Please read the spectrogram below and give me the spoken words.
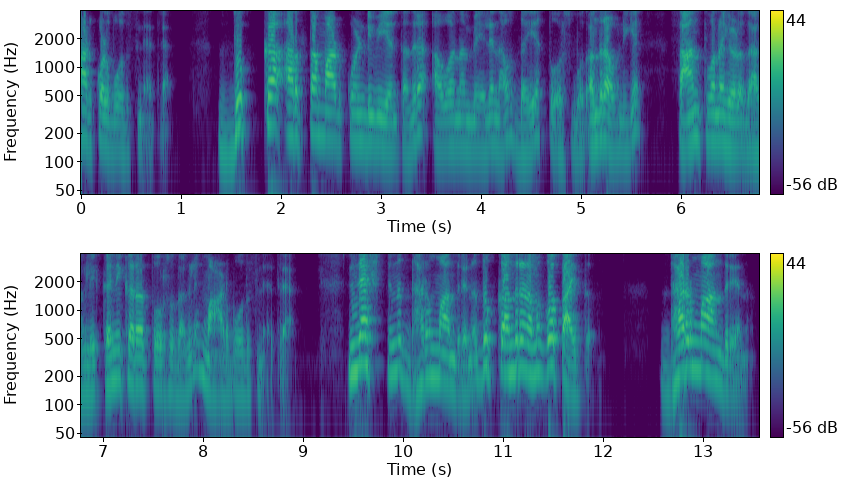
ಮಾಡ್ಕೊಳ್ಬಹುದು ಸ್ನೇಹಿತರೆ. ದುಃಖ ಅರ್ಥ ಮಾಡ್ಕೊಂಡಿವಿ ಅಂತಂದ್ರೆ ಅವನ ಮೇಲೆ ನಾವು ದಯ ತೋರಿಸ್ಬೋದು. ಅಂದ್ರೆ ಅವನಿಗೆ ಸಾಂತ್ವನ ಹೇಳೋದಾಗ್ಲಿ, ಕನಿಕರ ತೋರಿಸೋದಾಗ್ಲಿ ಮಾಡ್ಬೋದು ಸ್ನೇಹಿತರೆ. ನೆಕ್ಸ್ಟ್ ಇನ್ನು ಧರ್ಮ ಅಂದ್ರೇನು? ದುಃಖ ಅಂದ್ರೆ ನಮಗೆ ಗೊತ್ತಾಯ್ತು. ಧರ್ಮ ಅಂದ್ರೇನು?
